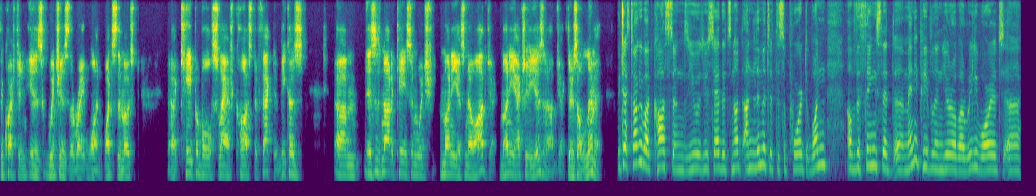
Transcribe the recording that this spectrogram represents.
The question is, which is the right one? What's the most uh, capable slash cost effective? Because um, this is not a case in which money is no object. Money actually is an object. There's a limit we're just talking about costs, and you, you said it's not unlimited, the support. One of the things that uh, many people in Europe are really worried uh,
